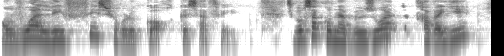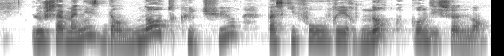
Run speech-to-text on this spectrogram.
on voit l'effet sur le corps que ça fait. C'est pour ça qu'on a besoin de travailler le chamanisme dans notre culture, parce qu'il faut ouvrir notre conditionnement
